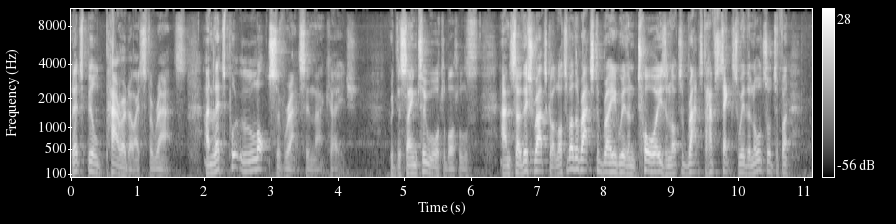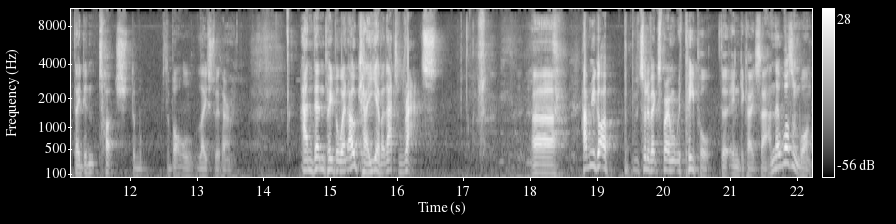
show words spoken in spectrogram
Let's build paradise for rats. And let's put lots of rats in that cage with the same two water bottles. And so this rat's got lots of other rats to play with and toys and lots of rats to have sex with and all sorts of fun. They didn't touch the, the bottle laced with heroin. And then people went, okay, yeah, but that's rats. Uh, haven't you got a sort of experiment with people that indicates that? And there wasn't one.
